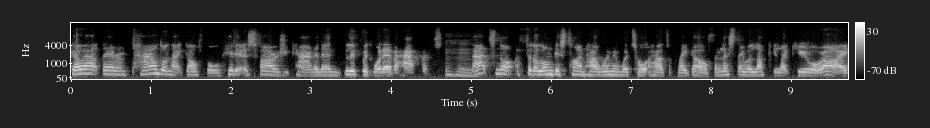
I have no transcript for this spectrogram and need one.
go out there and pound on that golf ball, hit it as far as you can, and then live with whatever happens. Mm-hmm. That's not for the longest time how women were taught how to play golf, unless they were lucky like you or I,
